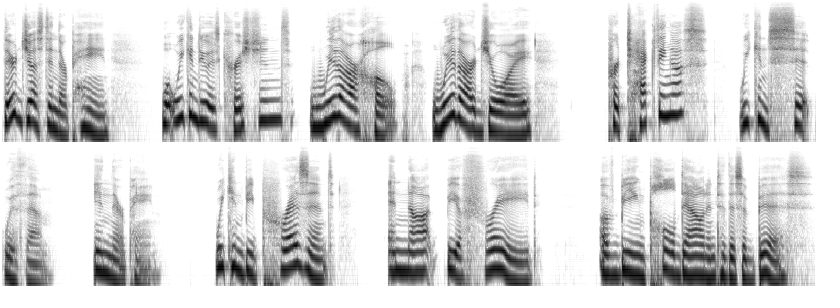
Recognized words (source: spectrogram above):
They're just in their pain. What we can do as Christians, with our hope, with our joy, protecting us, we can sit with them in their pain. We can be present and not be afraid of being pulled down into this abyss,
